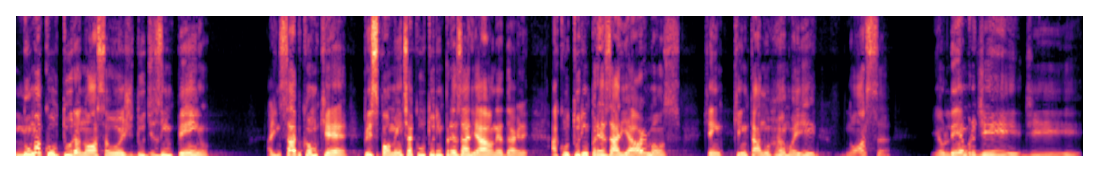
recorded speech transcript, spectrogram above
numa cultura nossa hoje do desempenho, a gente sabe como que é, principalmente a cultura empresarial, né, Darley? A cultura empresarial, irmãos, quem está no ramo aí, nossa, eu lembro de, de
